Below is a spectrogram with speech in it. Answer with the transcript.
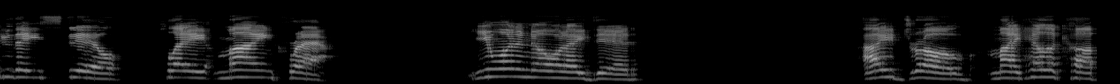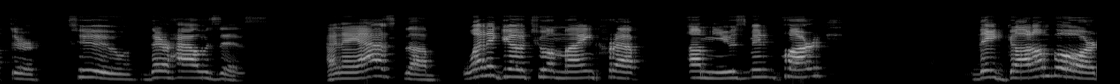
do they still play Minecraft? You want to know what I did? I drove my helicopter to their houses and I asked them, want to go to a Minecraft amusement park? They got on board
